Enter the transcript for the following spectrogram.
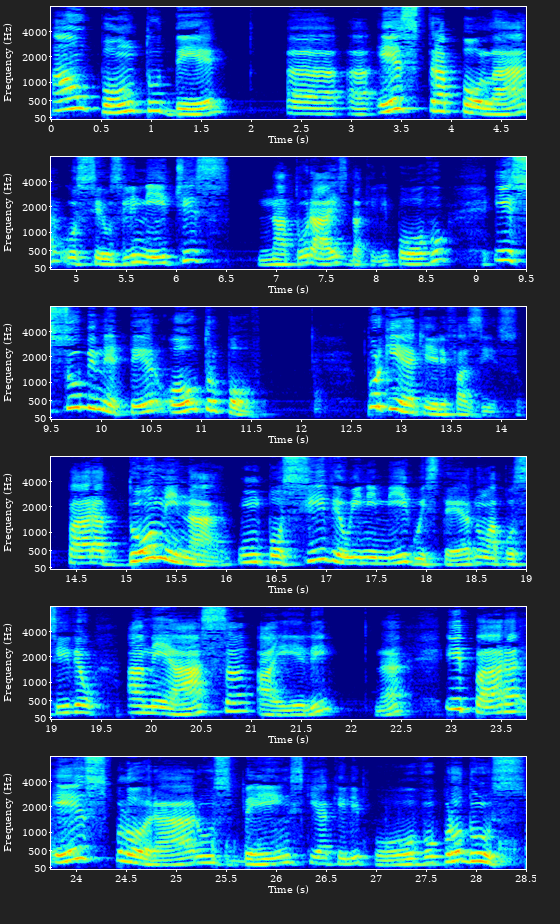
ao ponto de uh, extrapolar os seus limites naturais daquele povo e submeter outro povo. Por que é que ele faz isso? Para dominar um possível inimigo externo, uma possível ameaça a ele, né? E para explorar os bens que aquele povo produz.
